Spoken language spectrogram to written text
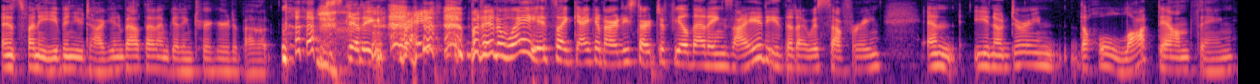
And it's funny, even you talking about that, I'm getting triggered about. just kidding. right. But in a way, it's like I can already start to feel that anxiety that I was suffering. And, you know, during the whole lockdown thing,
